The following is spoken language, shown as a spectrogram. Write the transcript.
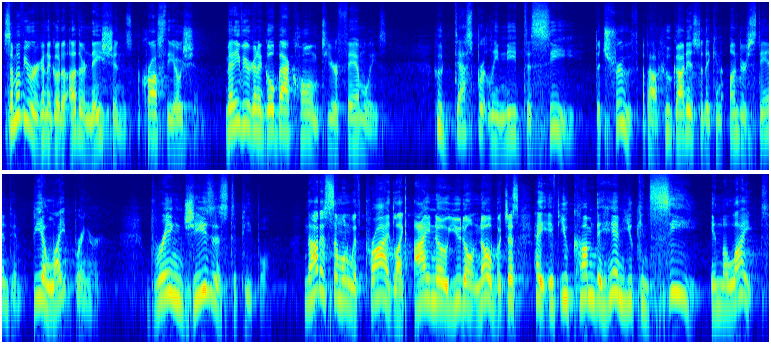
Some of you are going to go to other nations across the ocean. Many of you are going to go back home to your families who desperately need to see the truth about who God is so they can understand Him. Be a light bringer. Bring Jesus to people. Not as someone with pride, like, I know you don't know, but just, hey, if you come to Him, you can see in the light.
